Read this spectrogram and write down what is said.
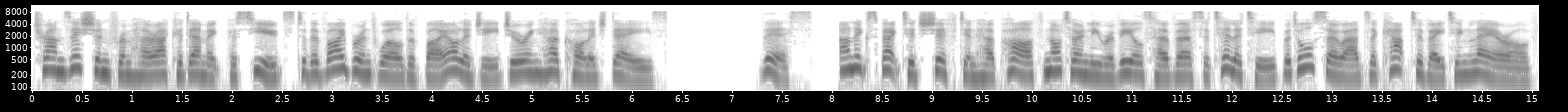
transition from her academic pursuits to the vibrant world of biology during her college days. This unexpected shift in her path not only reveals her versatility but also adds a captivating layer of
